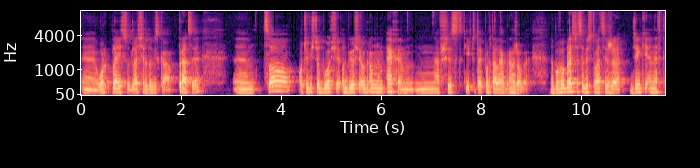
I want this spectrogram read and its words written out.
e, workplace'u, dla środowiska pracy, co oczywiście odbiło się, odbiło się ogromnym echem na wszystkich tutaj portalach branżowych. No bo wyobraźcie sobie sytuację, że dzięki NFT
